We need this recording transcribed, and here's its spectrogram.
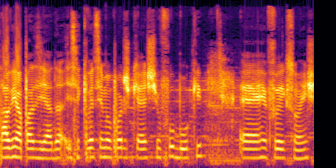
Salve rapaziada, esse aqui vai ser meu podcast, o fubuki é, Reflexões.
